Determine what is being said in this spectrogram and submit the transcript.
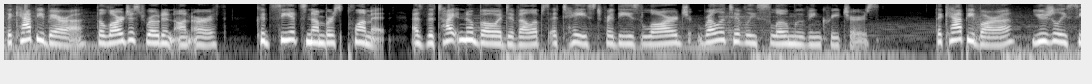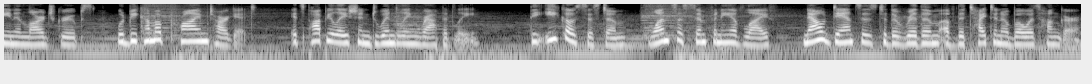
The capybara, the largest rodent on Earth, could see its numbers plummet as the titanoboa develops a taste for these large, relatively slow-moving creatures. The capybara, usually seen in large groups, would become a prime target, its population dwindling rapidly. The ecosystem, once a symphony of life, now dances to the rhythm of the Titanoboa's hunger.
